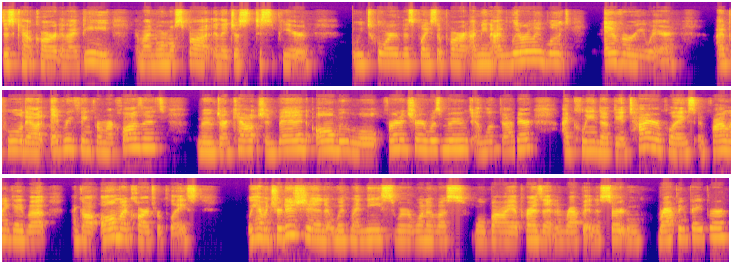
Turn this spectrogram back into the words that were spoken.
discount card, and ID in my normal spot, and they just disappeared. We tore this place apart. I mean, I literally looked everywhere. I pulled out everything from our closets, moved our couch and bed, all movable furniture was moved and looked under. I cleaned up the entire place and finally gave up. I got all my cards replaced. We have a tradition with my niece where one of us will buy a present and wrap it in a certain wrapping paper.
